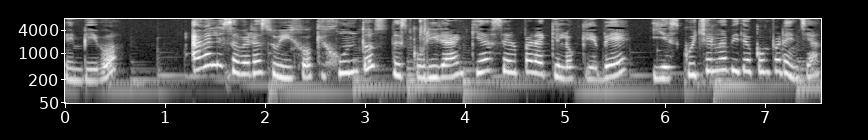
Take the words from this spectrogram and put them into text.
en vivo? Hágale saber a su hijo que juntos descubrirán qué hacer para que lo que ve y escucha en la videoconferencia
